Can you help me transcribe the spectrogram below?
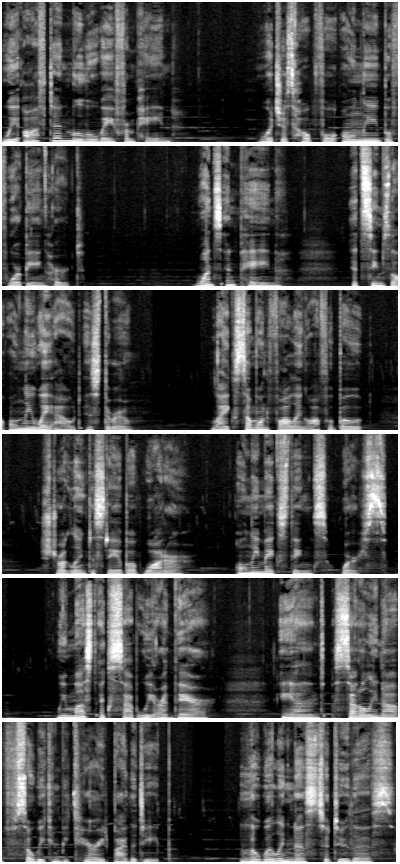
We often move away from pain, which is helpful only before being hurt. Once in pain, it seems the only way out is through, like someone falling off a boat, struggling to stay above water, only makes things worse. We must accept we are there and settle enough so we can be carried by the deep. The willingness to do this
